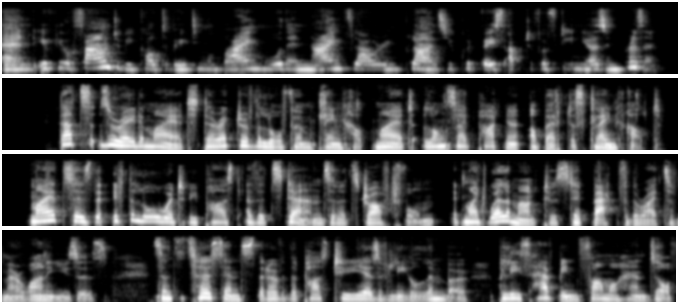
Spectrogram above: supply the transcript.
And if you're found to be cultivating or buying more than nine flowering plants, you could face up to 15 years in prison. That's Zureida Myatt, director of the law firm Kleingeld Myatt, alongside partner Albertus Kleingeld. Myatt says that if the law were to be passed as it stands in its draft form, it might well amount to a step back for the rights of marijuana users, since it's her sense that over the past two years of legal limbo, police have been far more hands off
